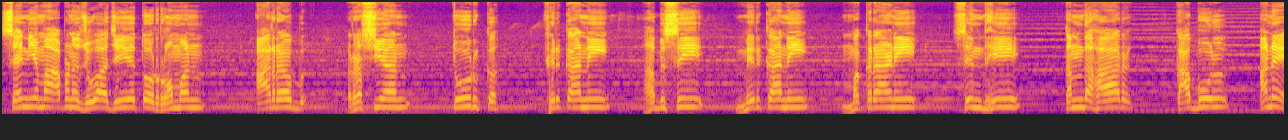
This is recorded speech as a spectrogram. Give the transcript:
સૈન્યમાં આપણે જોવા જઈએ તો રોમન, આરબ, રશિયન, તુર્ક ફિરકાની, હબસી, મિરકાની, મકરાણી, સિંધી, કંદહાર, કાબુલ અને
